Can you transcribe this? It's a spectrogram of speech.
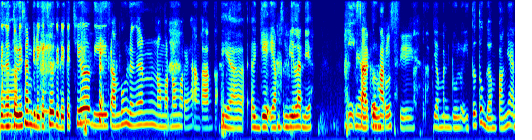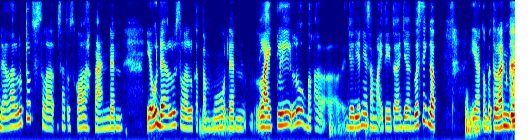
Dengan tulisan gede kecil gede kecil disambung dengan nomor-nomor ya angka-angka. Iya, eh, G yang sembilan ya. I Ya, satu. harus sih. Zaman dulu itu tuh gampangnya adalah lu tuh selalu satu sekolah kan dan ya udah lu selalu ketemu dan likely lu bakal jadiannya sama itu itu aja. Gue sih nggak ya kebetulan gue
